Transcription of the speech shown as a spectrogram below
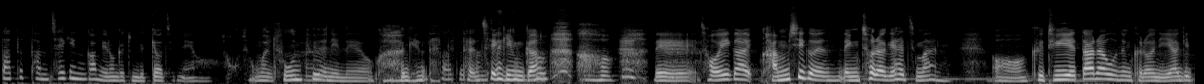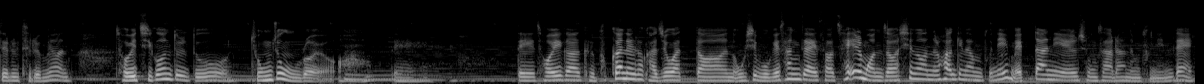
따뜻한 책임감? 이런 게 좀 느껴지네요. 어, 정말 좋은 네. 표현이네요. 과학의 따뜻한 따뜻한 책임감. 네, 저희가 감식은 냉철하게 하지만 어, 그 뒤에 따라오는 그런 이야기들을 들으면 저희 직원들도 종종 울어요. 네, 저희가 그 북한에서 가져왔던 55개 상자에서 제일 먼저 신원을 확인한 분이 맥다니엘 중사라는 분인데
